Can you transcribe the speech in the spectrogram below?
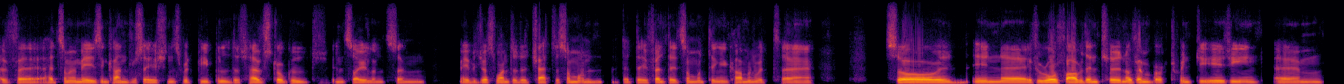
I've uh, had some amazing conversations with people that have struggled in silence and maybe just wanted to chat to someone that they felt they had something in common with. Uh, so in uh, if we roll forward into November 2018, um,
